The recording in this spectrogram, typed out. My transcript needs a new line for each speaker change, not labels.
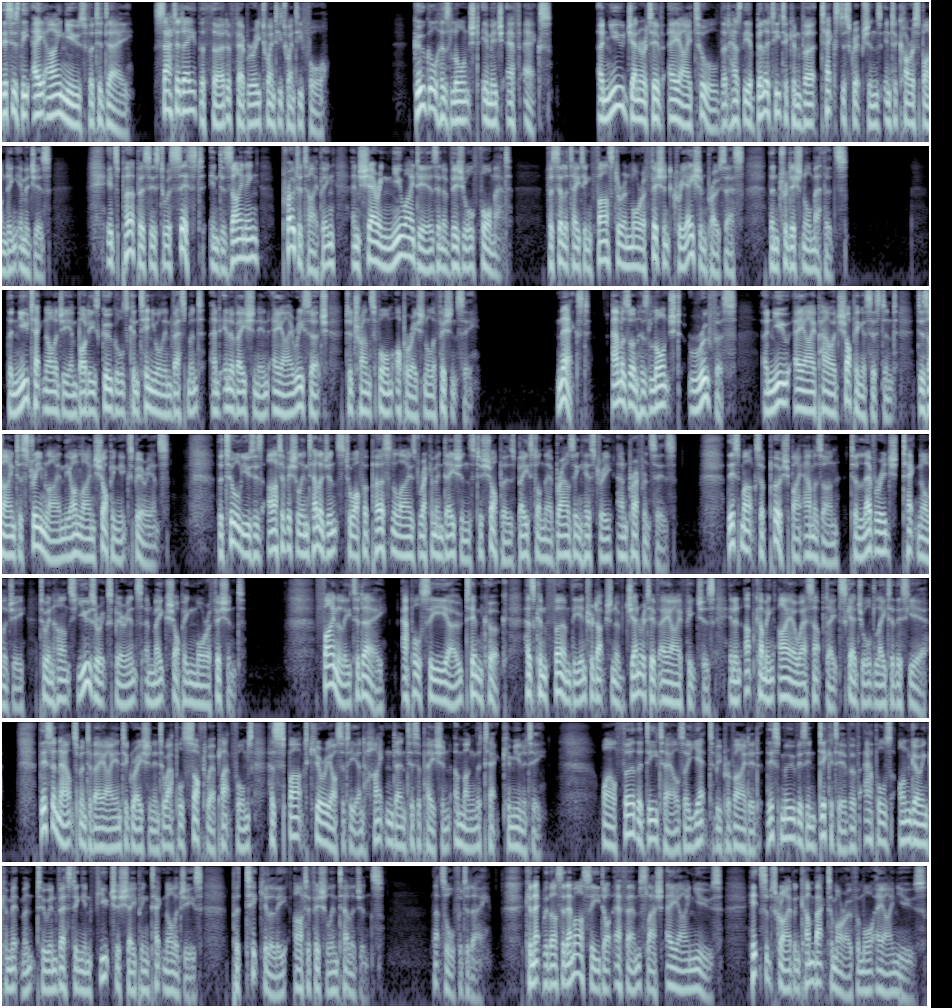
This is the AI news for today, Saturday, the 3rd of February 2024. Google has launched ImageFX, a new generative AI tool that has the ability to convert text descriptions into corresponding images. Its purpose is to assist in designing, prototyping, and sharing new ideas in a visual format, facilitating faster and more efficient creation process than traditional methods. The new technology embodies Google's continual investment and innovation in AI research to transform operational efficiency. Next, Amazon has launched Rufus, a new AI powered shopping assistant designed to streamline the online shopping experience. The tool uses artificial intelligence to offer personalized recommendations to shoppers based on their browsing history and preferences. This marks a push by Amazon to leverage technology to enhance user experience and make shopping more efficient. Finally, today, Apple CEO Tim Cook has confirmed the introduction of generative AI features in an upcoming iOS update scheduled later this year. This announcement of AI integration into Apple's software platforms has sparked curiosity and heightened anticipation among the tech community. While further details are yet to be provided, this move is indicative of Apple's ongoing commitment to investing in future shaping technologies, particularly artificial intelligence. That's all for today. Connect with us at mrc.fm slash AI News. Hit subscribe and come back tomorrow for more AI news.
